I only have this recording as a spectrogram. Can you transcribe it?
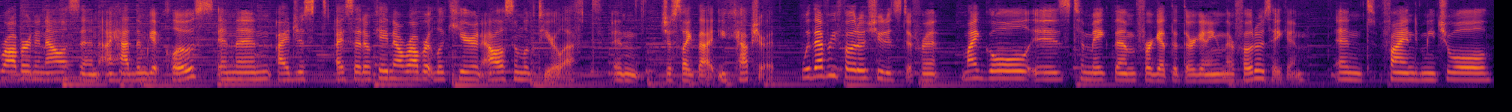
Robert and Alison, I had them get close, and then I just I said, okay, now Robert, look here, and Alison, look to your left, and just like that, you capture it. With every photo shoot, it's different. My goal is to make them forget that they're getting their photo taken and find mutual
